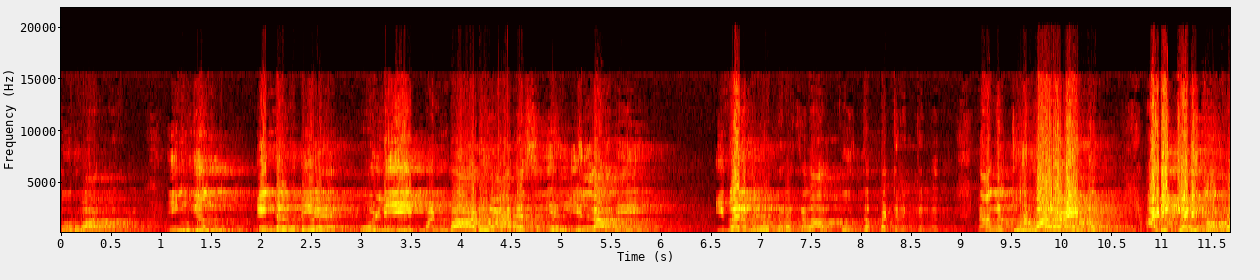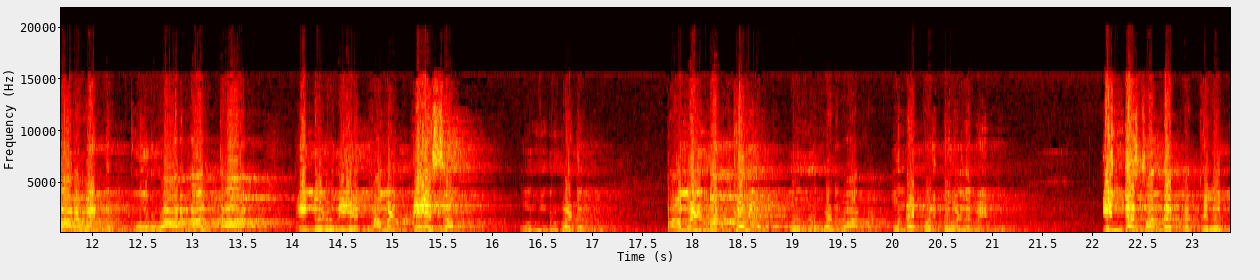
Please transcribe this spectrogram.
தூர்வாருவாங்க. இங்கும் எங்களுடைய மொழி பண்பாடு அரசியல் எல்லாமே இவர் போன்றவர்களால் தூர்க்கப்பட்டிருக்கின்றது. நாங்கள் தூர்வார வேண்டும் அடிக்கடி தூர்வார வேண்டும். தூர்வாரினால் தான் எங்களுடைய தமிழ் தேசம் ஒன்றுபடும். தமிழ் மக்கள் ஒன்றுபடுவார்கள். ஒன்றை புரிந்து கொள்ள வேண்டும். எந்த சந்தர்ப்பத்திலும்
